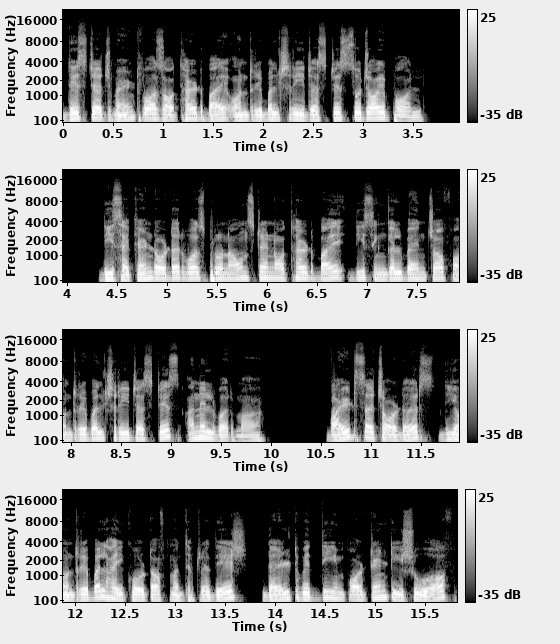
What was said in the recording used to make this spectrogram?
This judgment was authored by Honorable Shri Justice Sujoy Paul. The second order was pronounced and authored by the single bench of Honorable Shri Justice Anil Verma. Vide such orders, the Honorable High Court of Madhya Pradesh dealt with the important issue of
